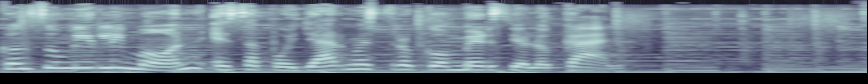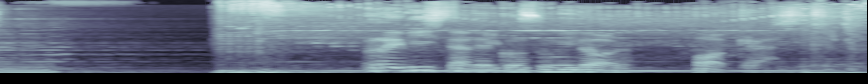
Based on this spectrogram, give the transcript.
Consumir limón es apoyar nuestro comercio local. Revista del Consumidor, Podcast.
